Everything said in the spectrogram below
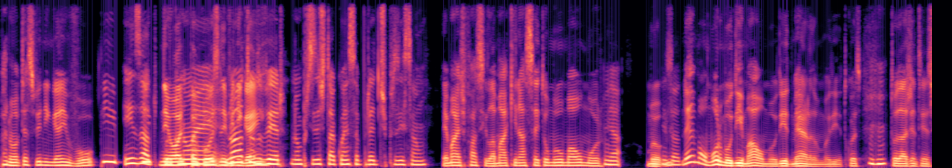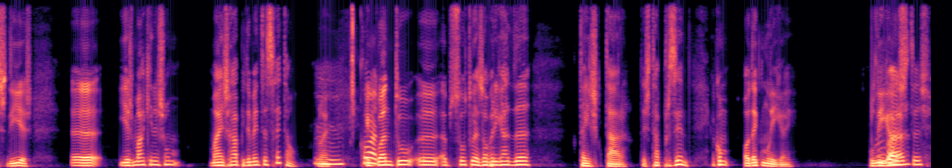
pá, não apetece ver ninguém, vou, pip, Exato, nem porque olho não para é, coisa, nem vi não é ninguém. tudo ver, não precisas estar com essa predisposição. É mais fácil, a máquina aceita o meu mau humor. Yeah. O meu, Exato. não é mau humor, o meu dia mau, o meu dia de merda, o meu dia de coisa. Uhum. Toda a gente tem esses dias. Eh, e as máquinas são mais rapidamente aceitam, não é? Uhum. Claro. Enquanto eh, a pessoa, tu és obrigado a. Tens que estar, tens de estar presente. É como. Odeio que me liguem. Não ligar. gostas?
